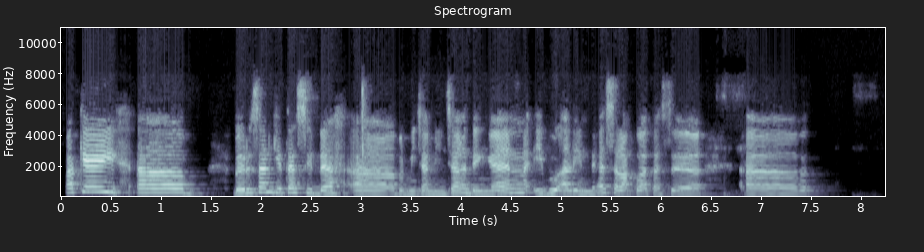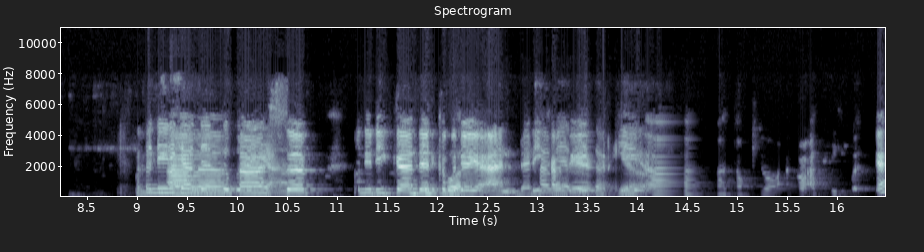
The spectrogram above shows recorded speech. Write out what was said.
Oke, okay, uh, eh, barusan kita sudah uh, berbincang-bincang dengan Ibu Alinda selaku atas uh, pendidikan dan kebudayaan. pendidikan dan kebudayaan dari KBRI uh, Tokyo atau Aktifut ya.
